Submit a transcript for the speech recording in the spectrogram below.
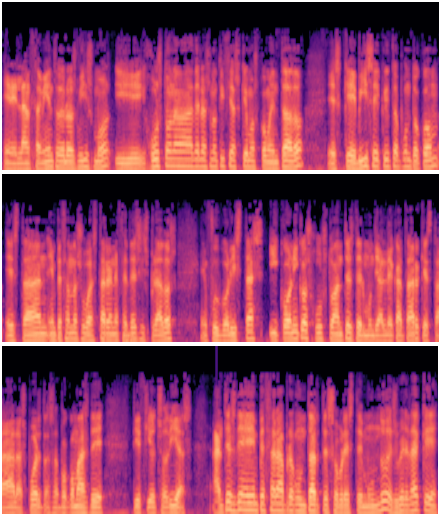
en el lanzamiento de los mismos. Y justo una de las noticias que hemos comentado es que Visa y Crypto.com están empezando a subastar NFTs inspirados en futbolistas icónicos justo antes del Mundial de Qatar, que está a las puertas, a poco más de 18 días. Antes de empezar a preguntarte sobre este mundo, es verdad que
